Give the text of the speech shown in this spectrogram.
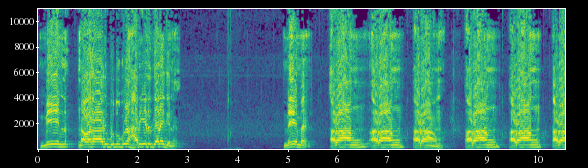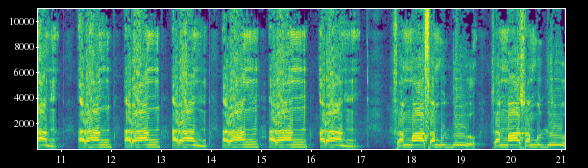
මේ නවරාදි බුදු ගුණ හරියට දැනගෙන මේම අරහං අරහං අරහං අරහං අරහං අරහං අරහං අරහං අරහං අරහං අරහං අරහං සම්මා සම්බුද්ධෝ සම්මා සම්බුද්ධෝ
